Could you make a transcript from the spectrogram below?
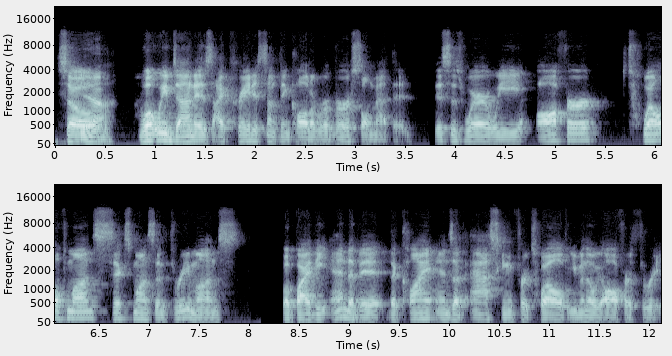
So, yeah. what we've done is I created something called a reversal method. This is where we offer 12 months, six months, and three months. But by the end of it, the client ends up asking for 12, even though we offer three.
